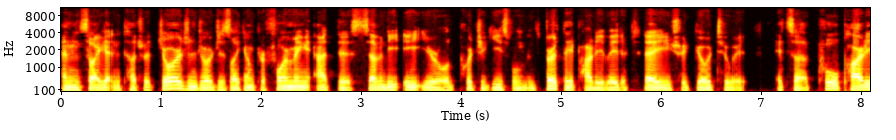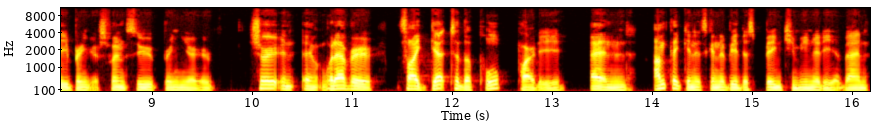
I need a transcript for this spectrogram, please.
And so I get in touch with George, and George is like, I'm performing at this 78 year old Portuguese woman's birthday party later today. You should go to it. it's a pool party, bring your swimsuit, bring your shirt and, and whatever. So I get to the pool party and I'm thinking it's going to be this big community event.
